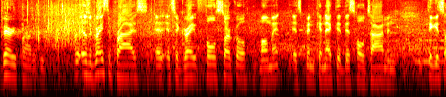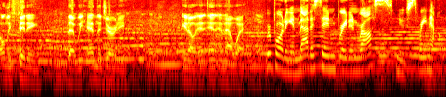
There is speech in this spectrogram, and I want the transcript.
Very proud of you. It was a great surprise. It's a great full circle moment. It's been connected this whole time, and I think it's only fitting that we end the journey, you know, in, in, in that way. Reporting in Madison, Braden Ross, News 3 Now.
